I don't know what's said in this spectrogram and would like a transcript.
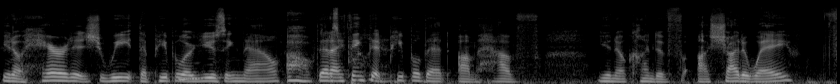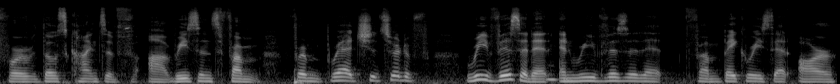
you know heritage wheat that people are using now Oh, that i think brilliant. that people that um, have you know kind of uh, shied away for those kinds of uh, reasons from from bread should sort of revisit it and revisit it from bakeries that are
